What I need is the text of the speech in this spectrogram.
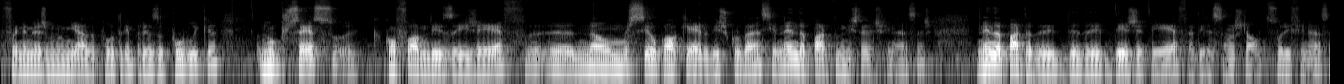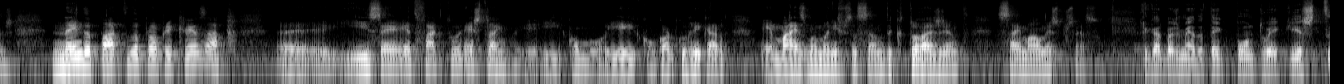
foi na mesma nomeada para outra empresa pública, num processo conforme diz a IGF, eh, não mereceu qualquer discordância nem da parte do Ministério das Finanças, nem da parte da DGTF, a Direção-Geral de Tesouro e Finanças, nem da parte da própria CRESAP. Eh, e isso é, é, de facto é estranho. E, e, como, e aí concordo com o Ricardo, é mais uma manifestação de que toda a gente sai mal neste processo. Ricardo Basmeda, até que ponto é que este,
